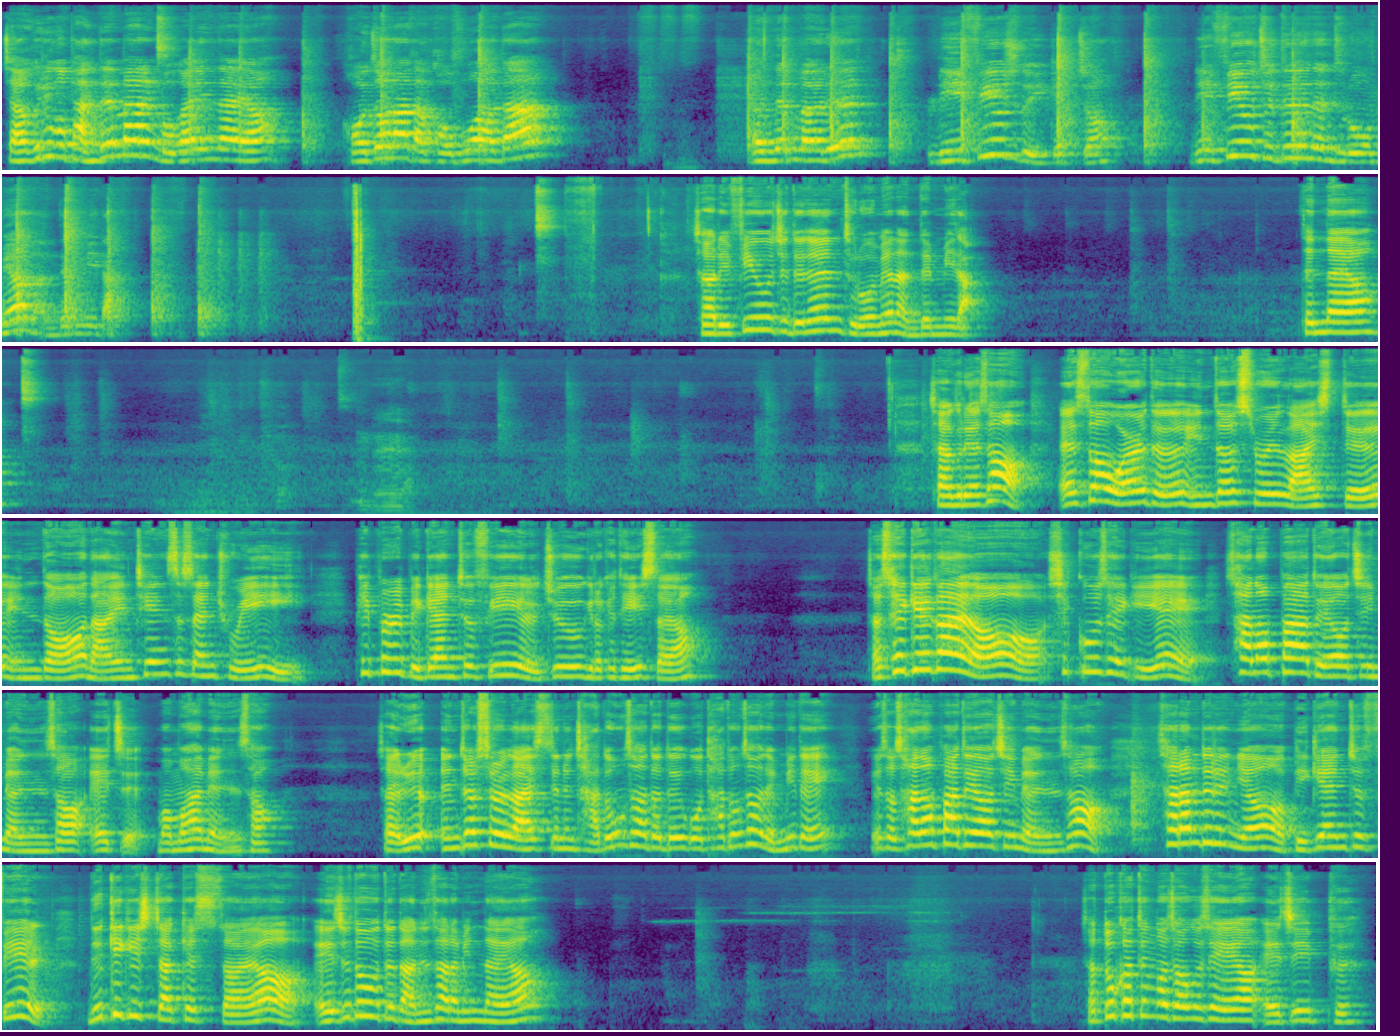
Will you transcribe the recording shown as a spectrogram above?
자, 그리고 반대말은 뭐가 있나요? 거절하다, 거부하다. 반대말은 refuse도 있겠죠. refused는 들어오면 안 됩니다. 자, refused는 들어오면 안 됩니다. 됐나요? 자, 그래서 as the world industrialized in the 19th century, people began to feel 쭉 이렇게 돼 있어요. 자, 세계가요. 19세기에 산업화되어지면서 as 뭐뭐 하면서 자, industrialized는 자동사도 되고 타동사가 됩니다. 그래서 산업화되어지면서 사람들은요, began to feel 느끼기 시작했어요. as도 오듯 아는 사람 있나요? 자, 똑같은 거 적으세요. as if.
